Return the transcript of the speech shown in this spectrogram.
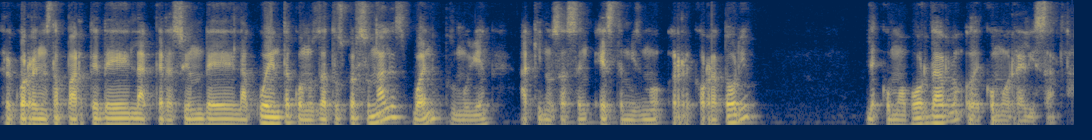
Recuerden esta parte de la creación de la cuenta con los datos personales. Bueno, pues muy bien. Aquí nos hacen este mismo recordatorio de cómo abordarlo o de cómo realizarlo.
